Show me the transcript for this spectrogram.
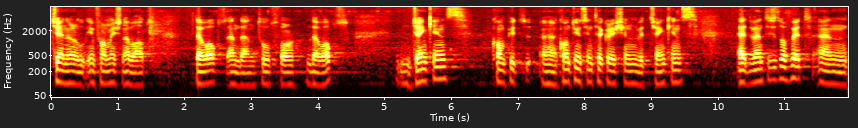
general information about DevOps and then tools for DevOps. Jenkins, compute, uh, continuous integration with Jenkins, advantages of it, and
